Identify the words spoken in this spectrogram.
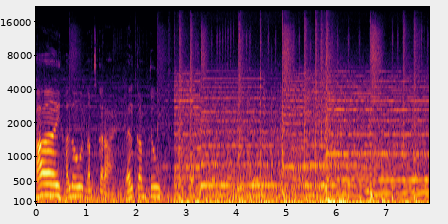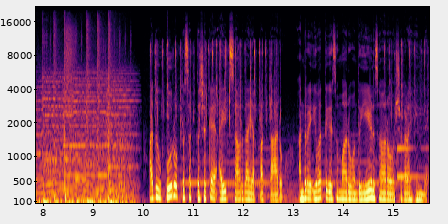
ಹಾಯ್ ಹಲೋ ನಮಸ್ಕಾರ ಆ್ಯಂಡ್ ವೆಲ್ಕಮ್ ಟು ಅದು ಪೂರ್ವ ಪ್ರಸಕ್ತ ಶಕೆ ಐದು ಸಾವಿರದ ಎಪ್ಪತ್ತಾರು, ಅಂದರೆ ಇವತ್ತಿಗೆ ಸುಮಾರು ಒಂದು ಏಳು ಸಾವಿರ ವರ್ಷಗಳ ಹಿಂದೆ.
